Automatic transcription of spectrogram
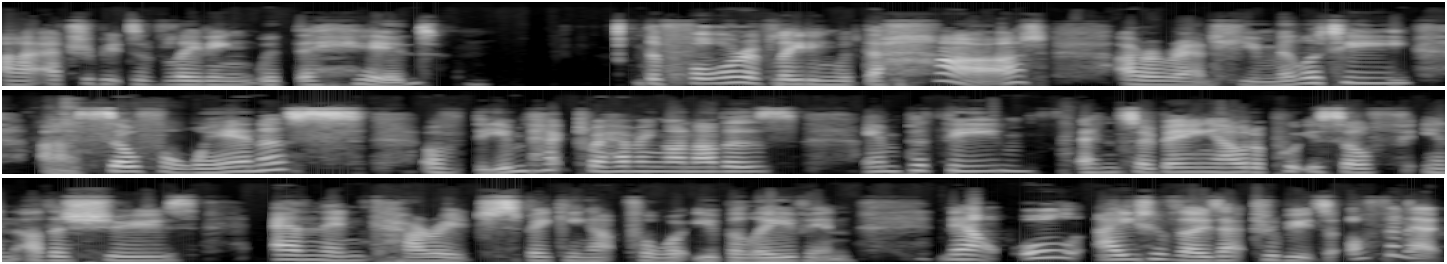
uh, attributes of leading with the head. The four of leading with the heart are around humility, uh, self awareness of the impact we're having on others, empathy, and so being able to put yourself in others' shoes, and then courage, speaking up for what you believe in. Now, all eight of those attributes, often at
